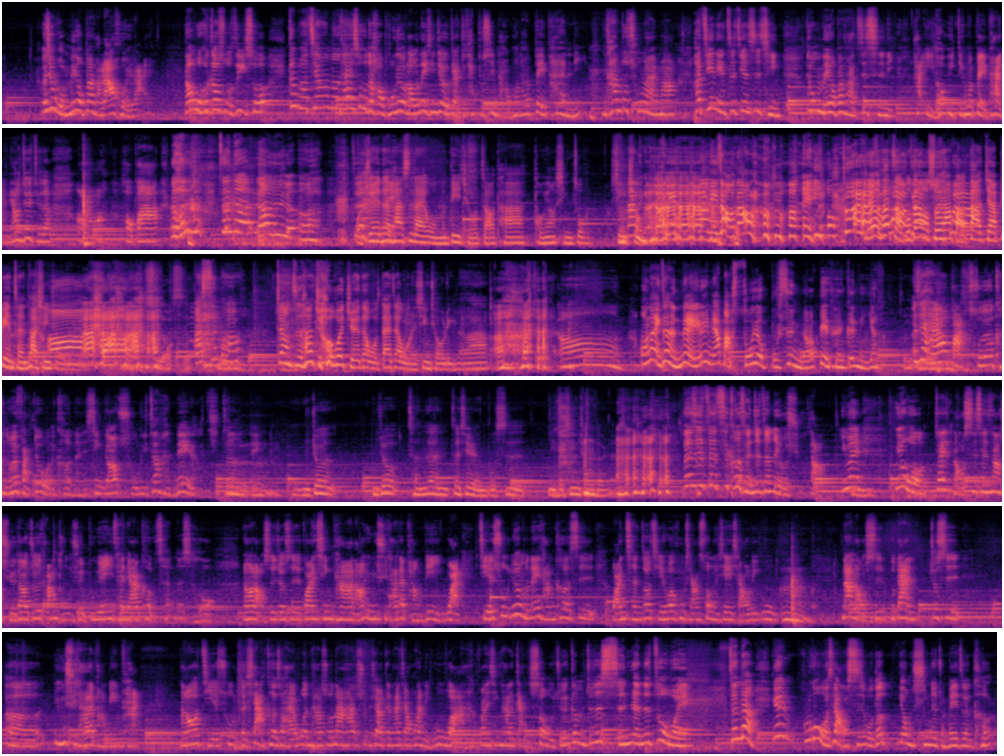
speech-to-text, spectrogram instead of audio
而且我没有办法拉回来。然后我会告诉我自己说，干嘛这样呢？他还是我的好朋友，然后我内心就有感觉，他不是你的好朋友，他会背叛你，你看不出来吗？他今天连这件事情都没有办法支持你，他以后一定会背叛你，然后就会觉得，哦，好吧，然后就真的，然后就觉得，呃，我觉得他是来我们地球找他同样星座星球，那你找到了吗？没有，对啊，没有他找不到，所以他把大家家变成他星球的人。是的，是的。啊，是吗？这样子他就会觉得我待在我的星球里了啊。哦哦，那你这很累，因为你要把所有不是你，然后变成跟你一样。而且还要把所有可能会反对我的可能性都要处理，这样很累啊，真的很累。你就你就承认这些人不是你的星球的人。但是这次课程就真的有学到，因为、因为我在老师身上学到，就是当同学不愿意参加课程的时候，然后老师就是关心他，然后允许他在旁边以外结束，因为我们那一堂课是完成之后，其实会互相送一些小礼物。嗯，那老师不但就是呃允许他在旁边看，然后结束的下课的时候还问他说，那他需不需要跟他交换礼物啊？很关心他的感受，我觉得根本就是神人的作为，真的。因为如果我是老师，我都用心的准备这个课了。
